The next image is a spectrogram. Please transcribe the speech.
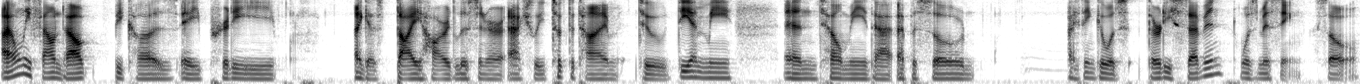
I only found out because a pretty, I guess, die-hard listener actually took the time to DM me and tell me that episode, I think it was 37, was missing. So,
